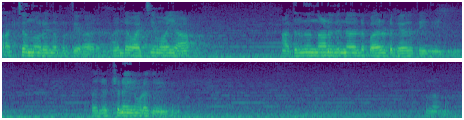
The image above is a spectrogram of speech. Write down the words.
അച്ഛന്ന് പറയുന്ന പ്രത്യാഹാരം അതിന്റെ വാച്യമായി ആ അതിൽ നിന്നാണ് പിന്നെ അതിന്റെ പതിനെട്ട് ഭേദത്തെയും ഗ്രഹിക്കുന്നത്. അത് ലക്ഷണയിലൂടെ ഗ്രഹിക്കുന്നു. എന്നാണ്.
